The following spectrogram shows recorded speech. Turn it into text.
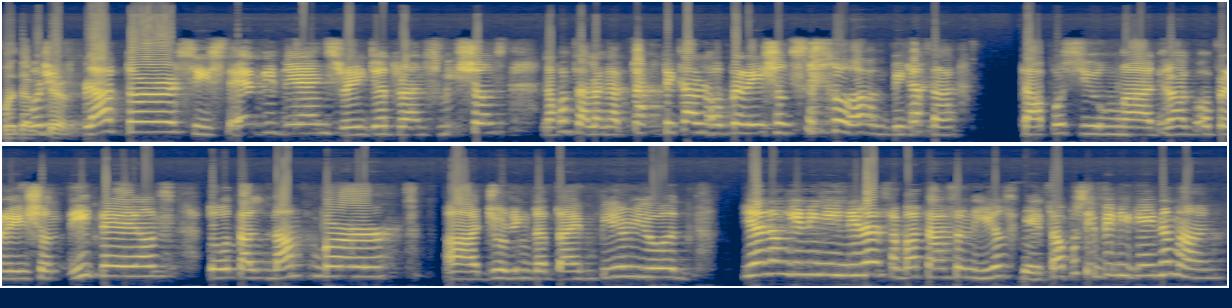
Madam Police Chair. blotter, seized evidence, radio transmissions. Naku, talaga tactical operations ito ha, ang bigat ha. Tapos yung ah, drug operation details, total number ah, during the time period. Yan ang hiningi nila sa Batasan Hills eh. Tapos ibinigay naman.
